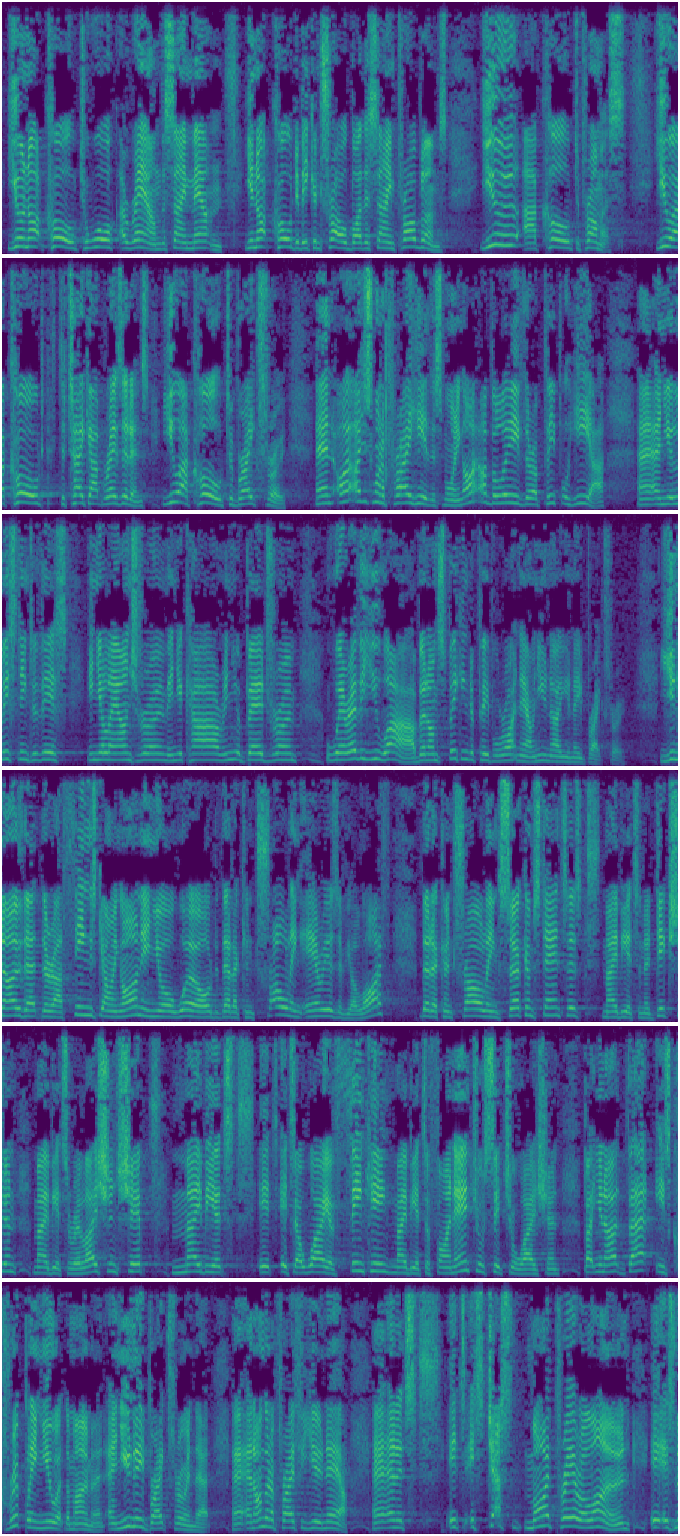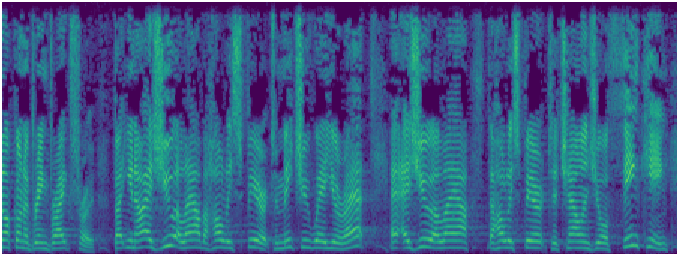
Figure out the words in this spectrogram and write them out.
You're not called to walk around the same mountain. You're not called to be controlled by the same problems. You are called to promise. You are called to take up residence. You are called to breakthrough. And I, I just want to pray here this morning. I, I believe there are people here uh, and you're listening to this in your lounge room, in your car, in your bedroom, wherever you are, but I'm speaking to people right now and you know you need breakthrough. You know that there are things going on in your world that are controlling areas of your life that are controlling circumstances. Maybe it's an addiction. Maybe it's a relationship. Maybe it's, it's, a way of thinking. Maybe it's a financial situation. But you know, that is crippling you at the moment and you need breakthrough in that. And I'm going to pray for you now. And it's, it's, it's just my prayer alone is not going to bring breakthrough. But you know, as you allow the Holy Spirit to meet you where you're at, as you allow the Holy Spirit to challenge your thinking,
